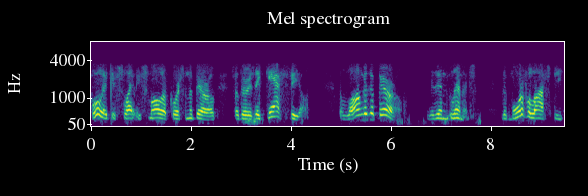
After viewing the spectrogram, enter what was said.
bullet is slightly smaller, of course, than the barrel, so there is a gas seal. The longer the barrel within limits, the more velocity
